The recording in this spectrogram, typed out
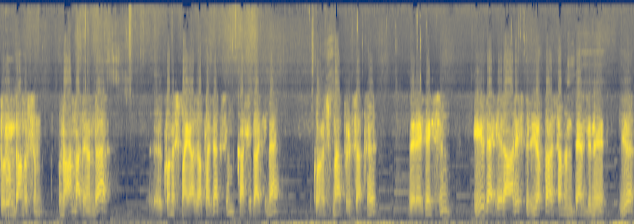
durumda mısın? Bunu anladığında e, konuşmayı azaltacaksın. Karşıdakine konuşma fırsatı vereceksin. Bir de iralistir. Yoksa senin bendini diyor.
